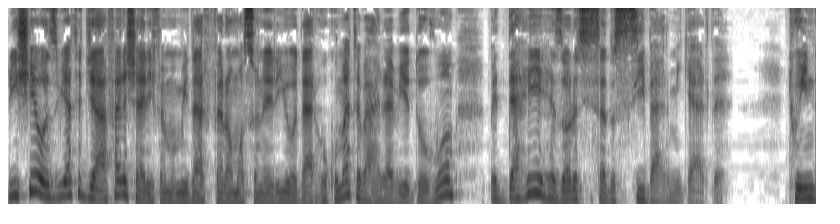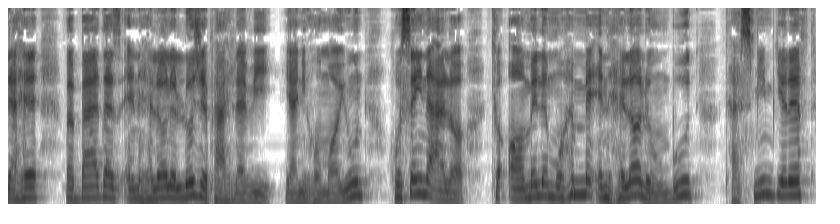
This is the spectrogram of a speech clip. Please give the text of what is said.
ریشه عضویت جعفر شریف امامی در فراماسونری و در حکومت پهلوی دوم به دهه 1330 برمیگرده. تو این دهه و بعد از انحلال لوژ پهلوی یعنی همایون حسین علا که عامل مهم انحلال اون بود تصمیم گرفت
